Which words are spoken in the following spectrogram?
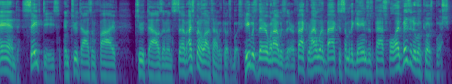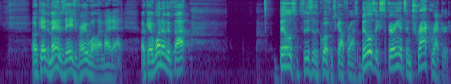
and safeties in 2005. 2007. I spent a lot of time with Coach Busch. He was there when I was there. In fact, when I went back to some of the games this past fall, I visited with Coach Busch. Okay, the man has aged very well, I might add. Okay, one other thought. Bill's, so this is a quote from Scott Frost Bill's experience and track record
